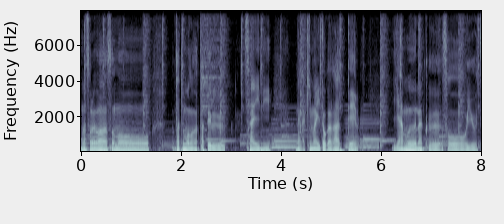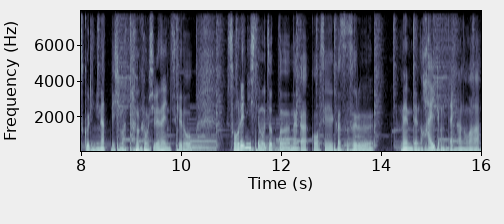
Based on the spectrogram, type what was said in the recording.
まあ、それはその建物を建てる際になんか決まりとかがあってやむなくそういう作りになってしまったのかもしれないんですけどそれにしてもちょっとなんかこう生活する面での配慮みたいなのは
